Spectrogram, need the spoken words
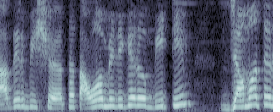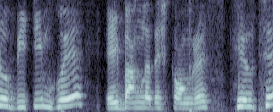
তাদের বিষয়ে অর্থাৎ আওয়ামী লীগেরও বি টিম জামাতেরও বি টিম হয়ে এই বাংলাদেশ কংগ্রেস খেলছে।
